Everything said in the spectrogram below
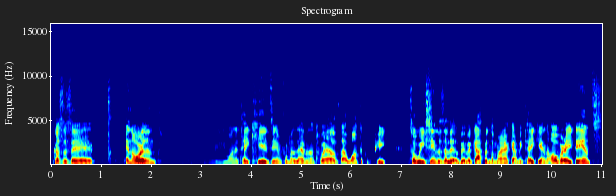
because there's a in Ireland you really want to take kids in from 11 and 12 that want to compete. So we seen there's a little bit of a gap in the market, and we take in over 18s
